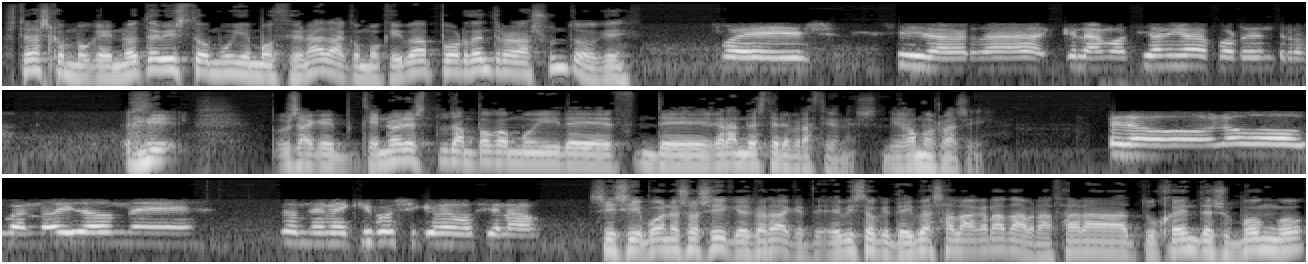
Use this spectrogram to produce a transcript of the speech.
ostras, como que no te he visto muy emocionada, como que iba por dentro el asunto o qué? Pues sí, la verdad que la emoción iba por dentro. o sea, que, que, no eres tú tampoco muy de, grandes celebraciones, digámoslo así. Pero luego cuando he ido donde, donde mi equipo sí que me he emocionado. Sí, sí, bueno, eso sí, que es verdad, que he visto que te ibas a la grada a abrazar a tu gente, supongo.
